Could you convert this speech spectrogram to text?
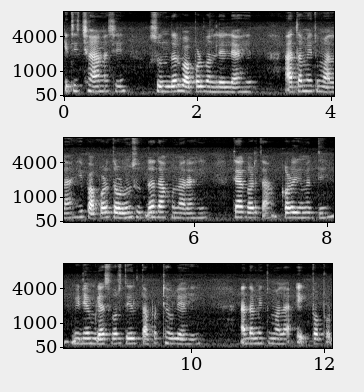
किती छान असे सुंदर पापड बनलेले आहेत. आता मी तुम्हाला हे पापड तळूनसुद्धा दाखवणार आहे. त्याकरता कढईमध्ये मीडियम गॅसवर तेल तापत ठेवले आहे. आता मी तुम्हाला एक पापड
